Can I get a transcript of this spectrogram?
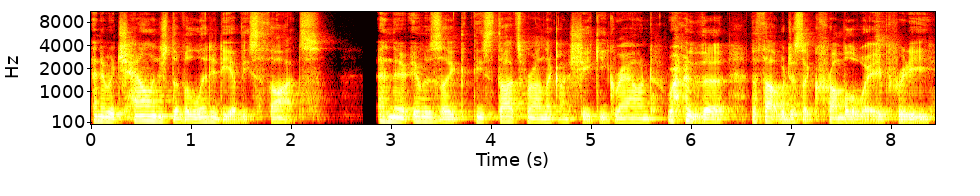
and it would challenge the validity of these thoughts. And there, it was like these thoughts were on like on shaky ground, where the the thought would just like crumble away pretty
